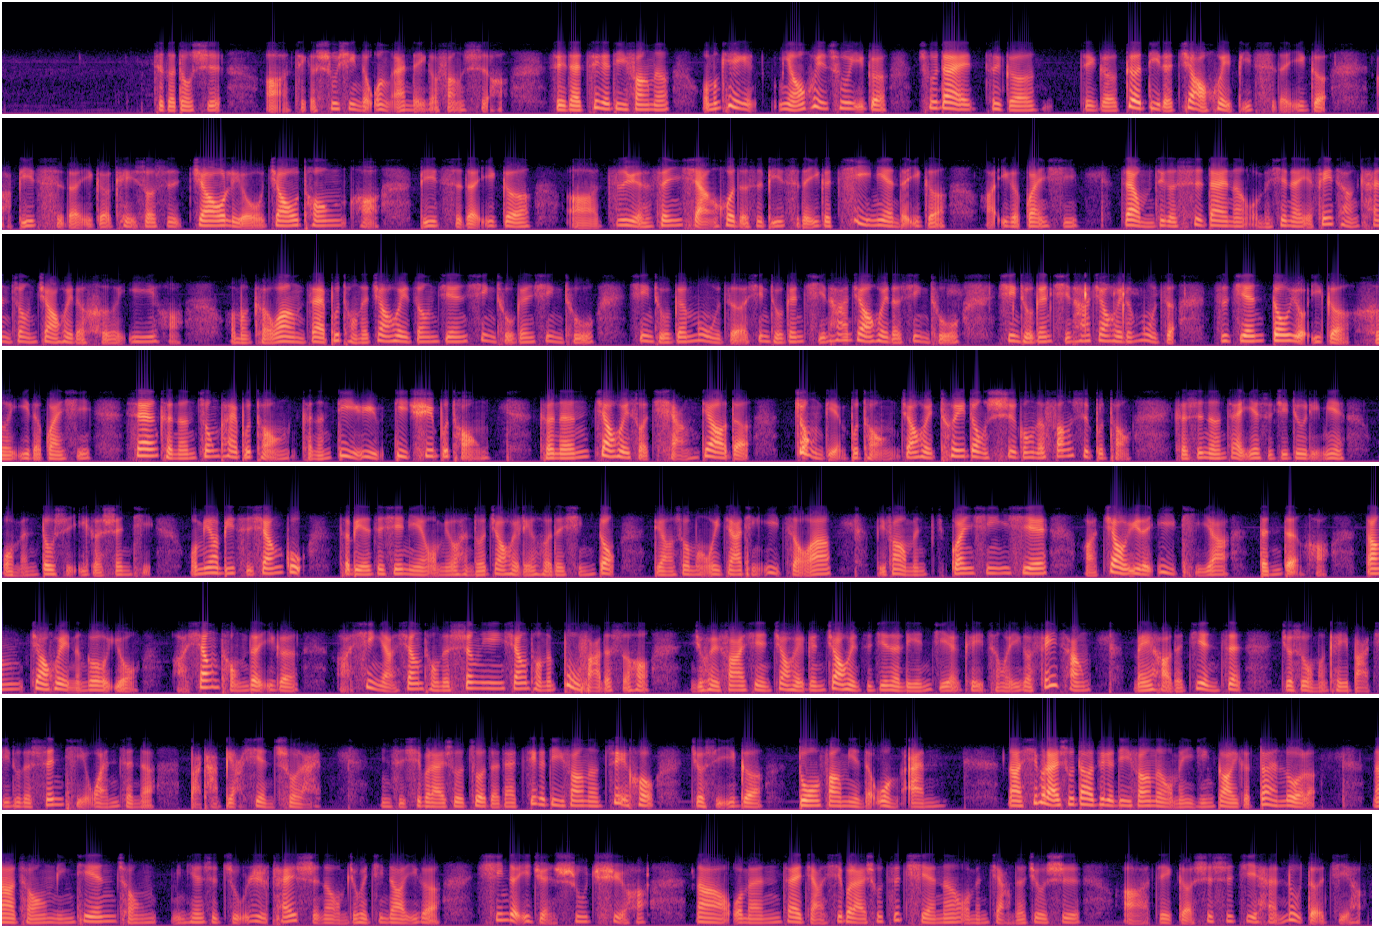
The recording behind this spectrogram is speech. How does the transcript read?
这个都是啊这个书信的问安的一个方式哈。所以在这个地方呢，我们可以描绘出一个初代这个这个各地的教会彼此的一个啊彼此的一个可以说是交流交通哈。彼此的一个呃资源分享，或者是彼此的一个纪念的一个啊一个关系，在我们这个世代呢，我们现在也非常看重教会的合一哈。我们渴望在不同的教会中间，信徒跟信徒、信徒跟牧者、信徒跟其他教会的信徒、信徒跟其他教会的牧者之间都有一个合一的关系。虽然可能宗派不同，可能地域地区不同。可能教会所强调的重点不同，教会推动事工的方式不同，可是呢，在耶稣基督里面，我们都是一个身体，我们要彼此相顾。特别这些年，我们有很多教会联合的行动，比方说我们为家庭义走啊，比方我们关心一些啊教育的议题啊等等哈。当教会能够有啊相同的一个啊信仰、相同的声音、相同的步伐的时候，你就会发现，教会跟教会之间的连接可以成为一个非常美好的见证，就是我们可以把基督的身体完整的把它表现出来。因此，希伯来书作者在这个地方呢，最后就是一个多方面的问安。那希伯来书到这个地方呢，我们已经告一个段落了。那从明天，从明天是主日开始呢，我们就会进到一个新的一卷书去哈。那我们在讲希伯来书之前呢，我们讲的就是啊这个士师记和路德记哈。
